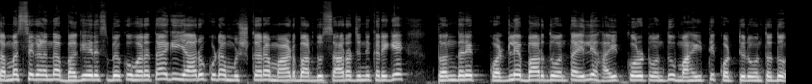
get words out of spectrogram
ಸಮಸ್ಯೆಗಳನ್ನ ಬಗೆಹರಿಸಬೇಕು. ಹೊರತಾಗಿ ಯಾರೂ ಕೂಡ ಮುಷ್ಕರ ಮಾಡಬಾರ್ದು. ಸಾರ್ವಜನಿಕರಿಗೆ ತೊಂದರೆ ಕೊಡಲೇಬಾರದು ಅಂತ ಇಲ್ಲಿ ಹೈಕೋರ್ಟ್ ಒಂದು ಮಾಹಿತಿ ಕೊಟ್ಟಿರುವಂಥದ್ದು.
